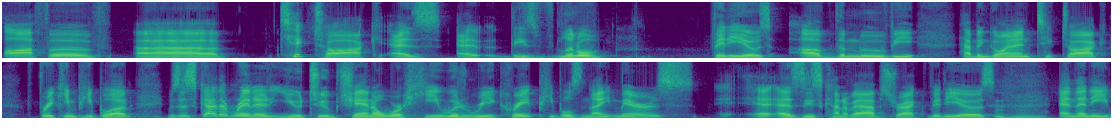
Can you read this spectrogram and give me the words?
off of uh, TikTok as, as these little videos of the movie have been going on TikTok, freaking people out. It was this guy that ran a YouTube channel where he would recreate people's nightmares as these kind of abstract videos, and then he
